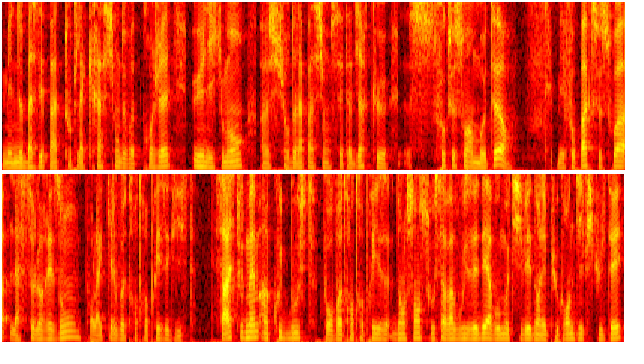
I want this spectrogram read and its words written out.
mais ne basez pas toute la création de votre projet uniquement euh, sur de la passion. C'est-à-dire que faut que ce soit un moteur, mais il ne faut pas que ce soit la seule raison pour laquelle votre entreprise existe ça reste tout de même un coup de boost pour votre entreprise dans le sens où ça va vous aider à vous motiver dans les plus grandes difficultés.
